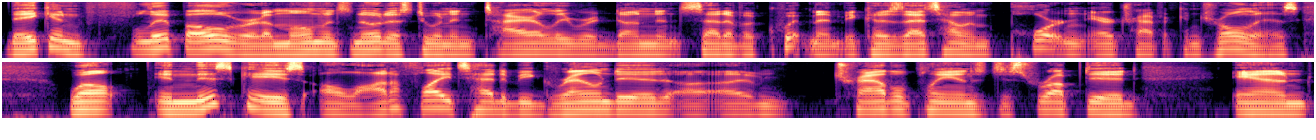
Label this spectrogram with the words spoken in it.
they can flip over at a moment's notice to an entirely redundant set of equipment because that's how important air traffic control is. Well, in this case, a lot of flights had to be grounded, uh, um, travel plans disrupted, and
